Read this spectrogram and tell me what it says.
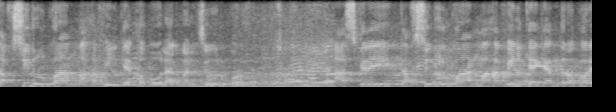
তাফসিরুল কোরআন মাহফিলকে কবুল আর মঞ্জুর করো। আজকের এই তাফসিরুল কোরআন মাহফিলকে কেন্দ্র করে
